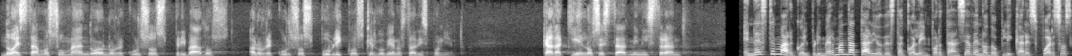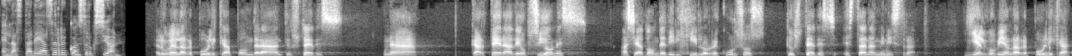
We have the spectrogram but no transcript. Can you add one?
No estamos sumando a los recursos privados a los recursos públicos que el gobierno está disponiendo. Cada quien los está administrando. En este marco, el primer mandatario destacó la importancia de no duplicar esfuerzos en las tareas de reconstrucción. El Gobierno de la República pondrá ante ustedes una cartera de opciones hacia dónde dirigir los recursos que ustedes están administrando. Y el Gobierno de la República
